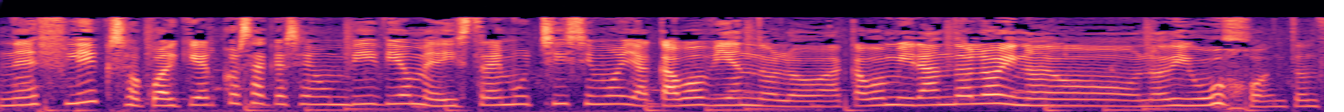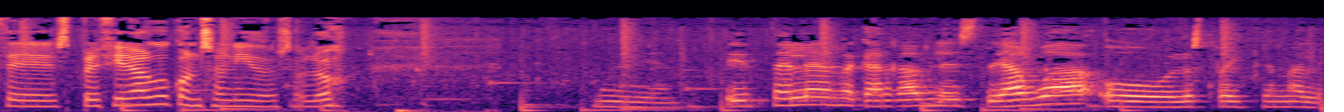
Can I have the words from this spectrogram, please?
Netflix o cualquier cosa que sea un vídeo me distrae muchísimo y acabo viéndolo, acabo mirándolo y no, no dibujo. Entonces prefiero algo con sonido solo. Muy bien. ¿Pinceles recargables de agua o los tradicionales?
